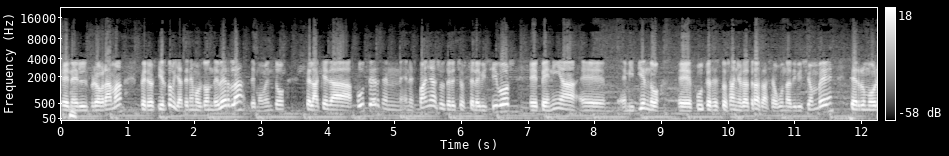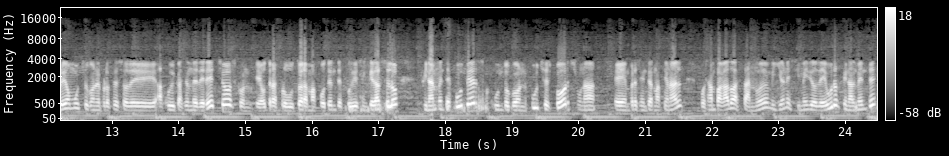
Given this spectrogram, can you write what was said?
en el programa. Pero es cierto que ya tenemos dónde verla. De momento se la queda Footers en, España, sus derechos televisivos. Eh, venía eh, emitiendo eh, Footers estos años de atrás la segunda división B. Se rumoreó mucho con el proceso de adjudicación de derechos, con que otras productoras más potentes pudiesen quedárselo. Finalmente Footers, junto con Fuch Sports, una empresa internacional, pues han pagado hasta 9 millones y medio de euros finalmente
